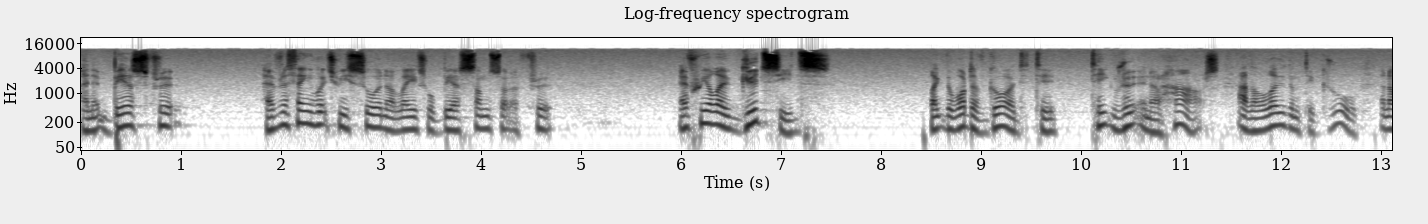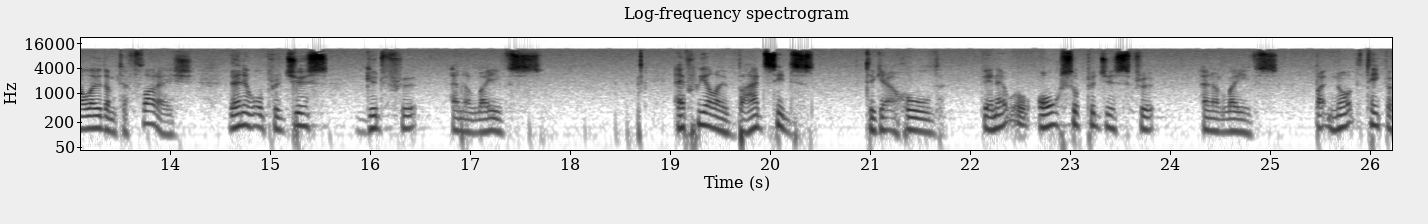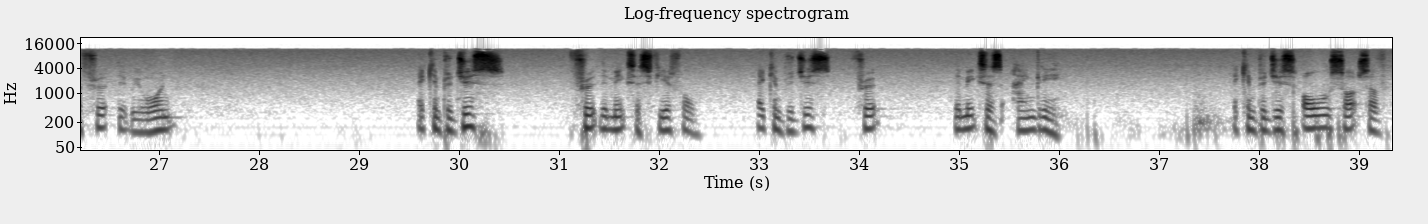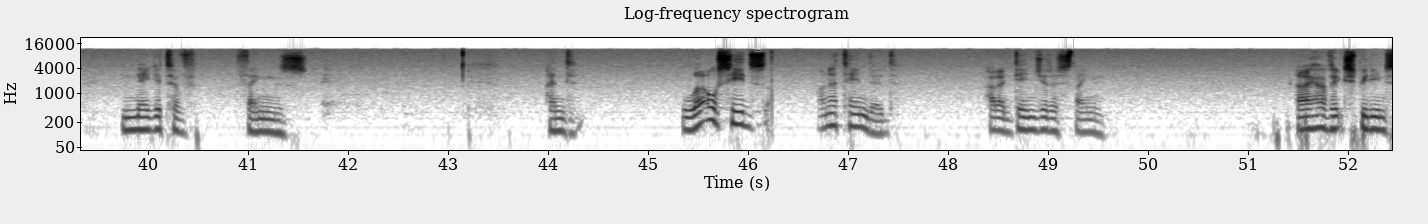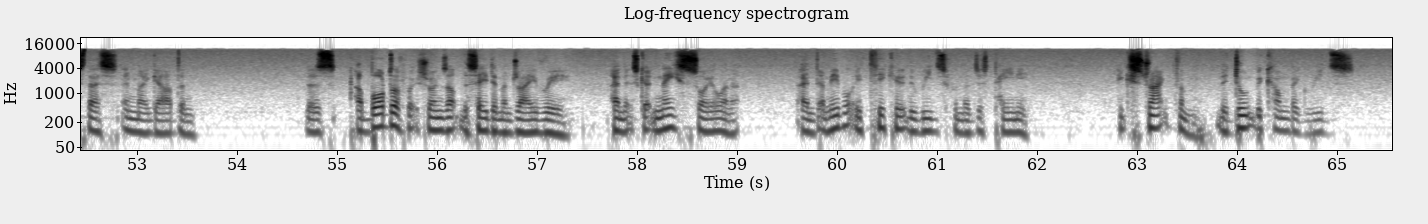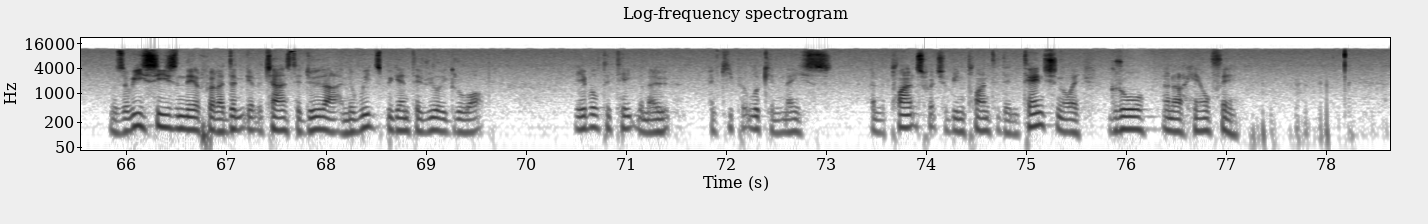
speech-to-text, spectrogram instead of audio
And it bears fruit. Everything which we sow in our lives will bear some sort of fruit. If we allow good seeds, like the Word of God, to take root in our hearts and allow them to grow and allow them to flourish, then it will produce good fruit in our lives. If we allow bad seeds to get a hold, then it will also produce fruit in our lives, but not the type of fruit that we want. It can produce fruit that makes us fearful. It can produce fruit that makes us angry. It can produce all sorts of negative things. And Little seeds, unattended, are a dangerous thing. I have experienced this in my garden. There's a border which runs up the side of my driveway, and it's got nice soil in it. And I'm able to take out the weeds when they're just tiny, extract them. They don't become big weeds. There was a wee season there where I didn't get the chance to do that, and the weeds began to really grow up. Able to take them out and keep it looking nice and the plants which have been planted intentionally grow and are healthy.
